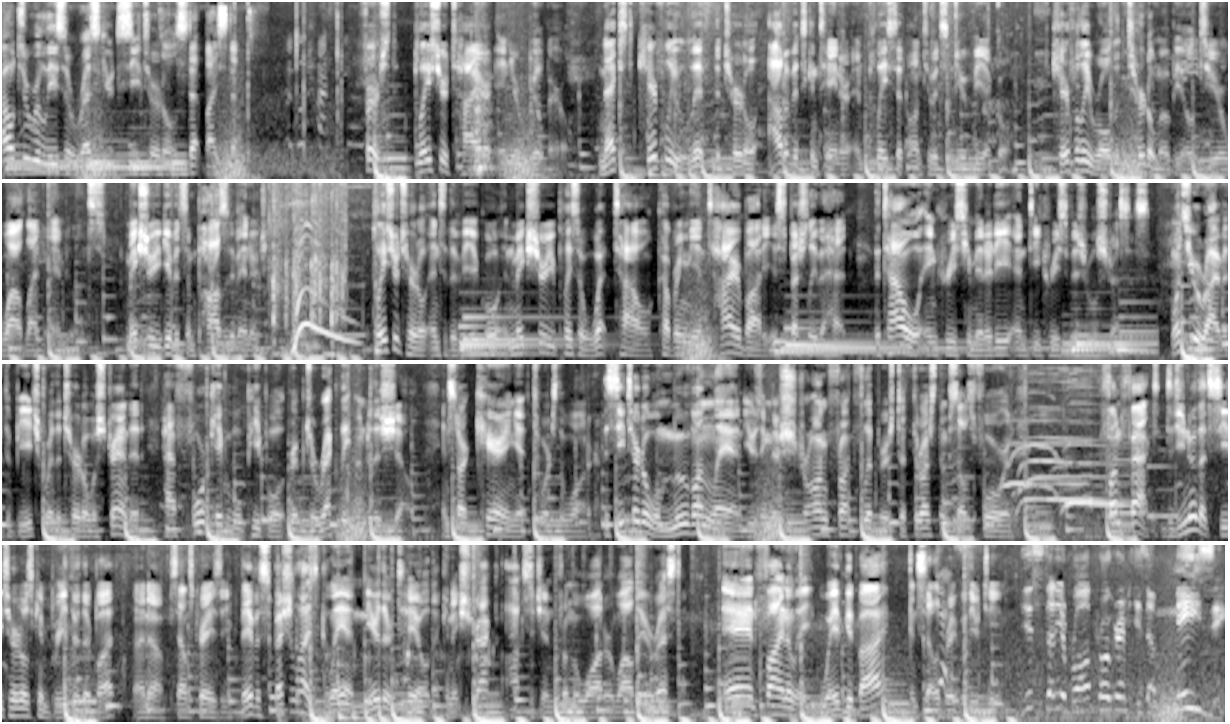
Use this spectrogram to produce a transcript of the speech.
How to release a rescued sea turtle step by step. First, place your tire in your wheelbarrow. Next, carefully lift the turtle out of its container and place it onto its new vehicle. Carefully roll the turtle mobile to your wildlife ambulance. Make sure you give it some positive energy. Woo! Place your turtle into the vehicle and make sure you place a wet towel covering the entire body, especially the head. The towel will increase humidity and decrease visual stresses. Once you arrive at the beach where the turtle was stranded, have four capable people grip directly under the shell and start carrying it towards the water. The sea turtle will move on land using their strong front flippers to thrust themselves forward. Fun fact, did you know that sea turtles can breathe through their butt? I know, sounds crazy. They have a specialized gland near their tail that can extract oxygen from the water while they are resting. And finally, wave goodbye and celebrate with your team. This study abroad program is amazing.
